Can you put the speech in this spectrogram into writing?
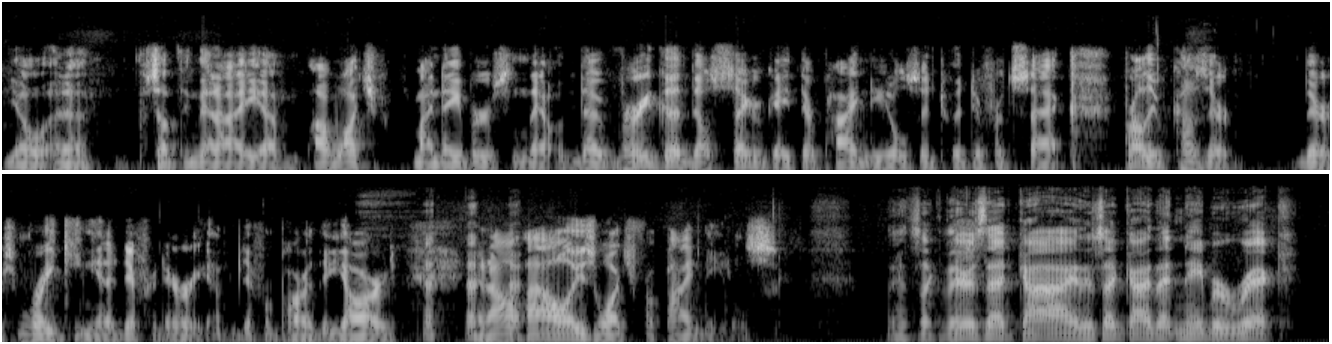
you know uh, something that I uh, I watch my neighbors and they they're very good. They'll segregate their pine needles into a different sack, probably because they're they're raking in a different area, different part of the yard. and I'll, I always watch for pine needles. It's like there's that guy, there's that guy, that neighbor Rick.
